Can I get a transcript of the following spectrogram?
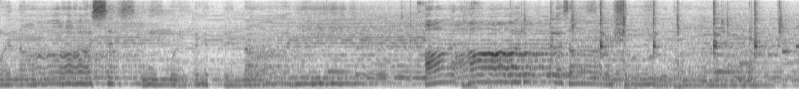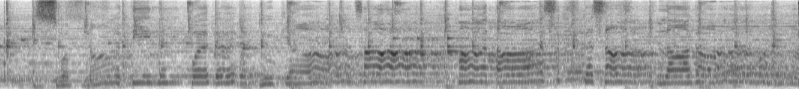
मनास उमगत नाही. आधार कसा स्वप्नातील पदर धुक्याचा हातास कसा लागावा?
